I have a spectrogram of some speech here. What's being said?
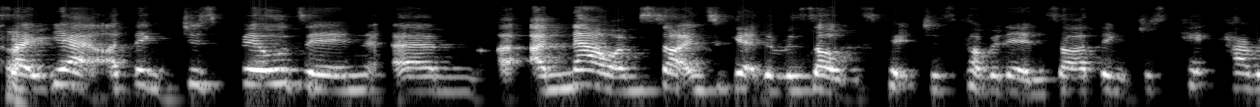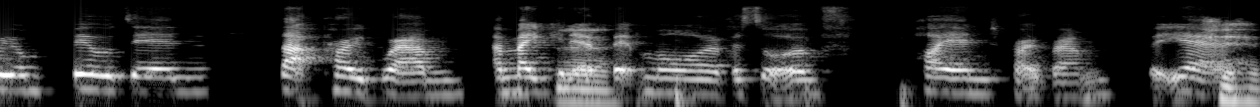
So yeah, I think just building, um, and now I'm starting to get the results pictures coming in. So I think just keep carry on building that program and making yeah. it a bit more of a sort of high end program. But yeah.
